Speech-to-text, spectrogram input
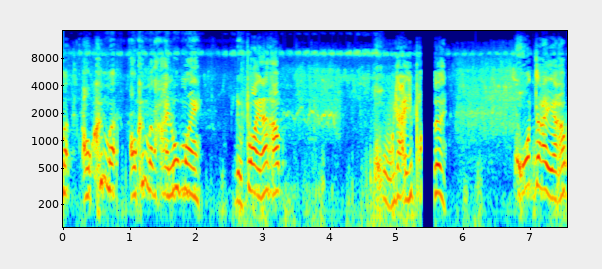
มา เอาขึ้นมา เอาขึ้นมาถ่ายรูปหน่อย เดี๋ยวปล่อยนะครับโอ้โหใหญ่พอเลย โคตรใหญ่อะครับ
